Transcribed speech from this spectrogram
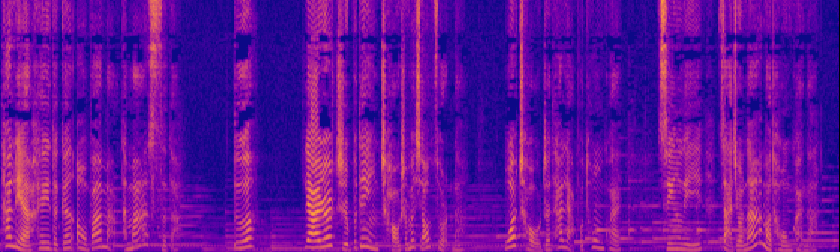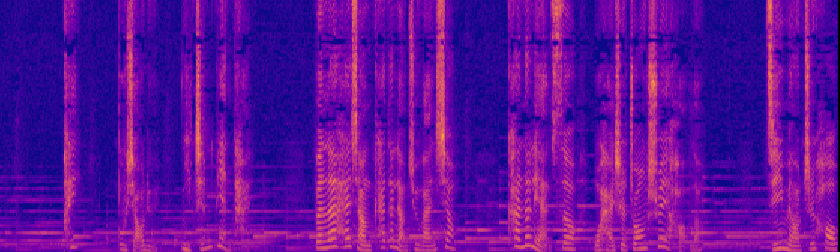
他脸黑的跟奥巴马他妈似的。得，俩人指不定吵什么小嘴呢。我瞅着他俩不痛快。心里咋就那么痛快呢？呸！布小吕，你真变态！本来还想开他两句玩笑，看他脸色，我还是装睡好了。几秒之后，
